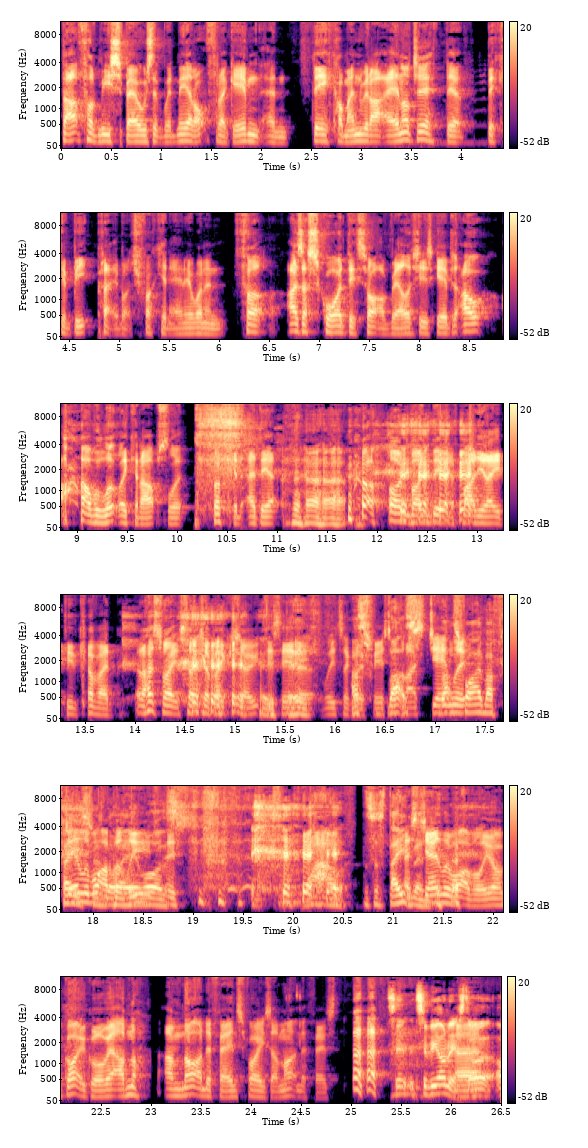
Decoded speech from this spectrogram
that for me spells that when they're up for a game and they come in with that energy, they they can beat pretty much fucking anyone. And for as a squad, they sort of relish these games. I'll I will look like an absolute fucking idiot on Monday if Man United come in. And that's why it's such a big shout to say big. that Leeds are going That's, to face that's, That's generally, that's why my face generally was what the I it believe. was. Is, wow, that's a statement. it's generally what I believe. I've got to go with it. I'm not. I'm not on the fence, boys. I'm not on the fence. to, to be honest, Uh, I,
